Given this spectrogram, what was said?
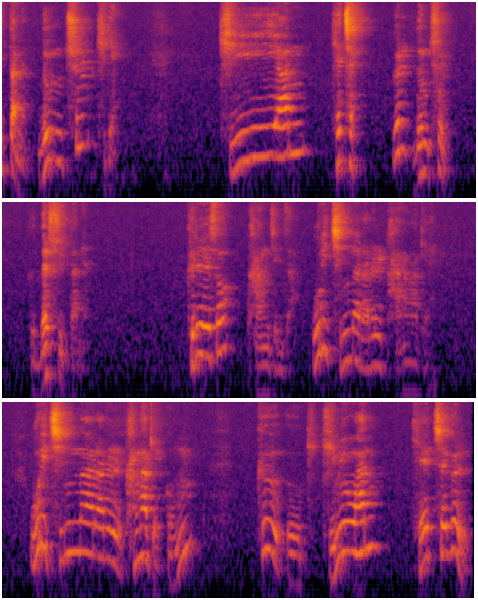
있다면 능출 기계 기한 계책을 능출 낼수 있다면. 그래서 강진자 우리 진나라를 강하게 우리 진나라를 강하게끔 그 어, 기- 기묘한 계책을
